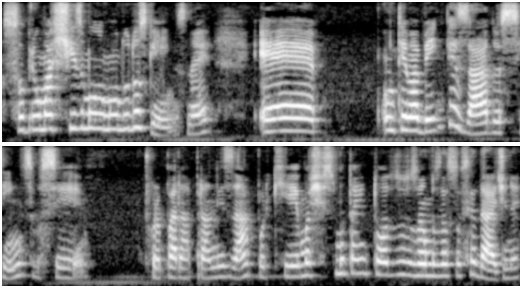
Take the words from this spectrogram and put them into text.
sobre o machismo no mundo dos games, né? É, um tema bem pesado, assim, se você for parar pra analisar, porque o machismo tá em todos os ramos da sociedade, né?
